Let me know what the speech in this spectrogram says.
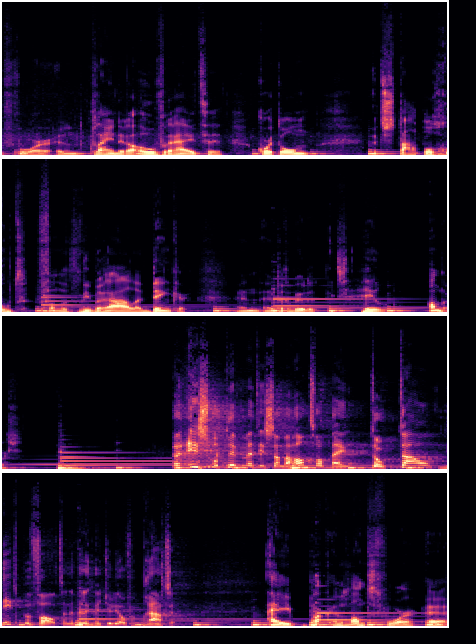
voor een kleinere overheid. Kortom, het stapelgoed van het liberale denken. En uh, er gebeurde iets heel anders. Er is op dit moment iets aan de hand wat mij totaal niet bevalt. En daar wil ik met jullie over praten. Hij brak een lans voor uh,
